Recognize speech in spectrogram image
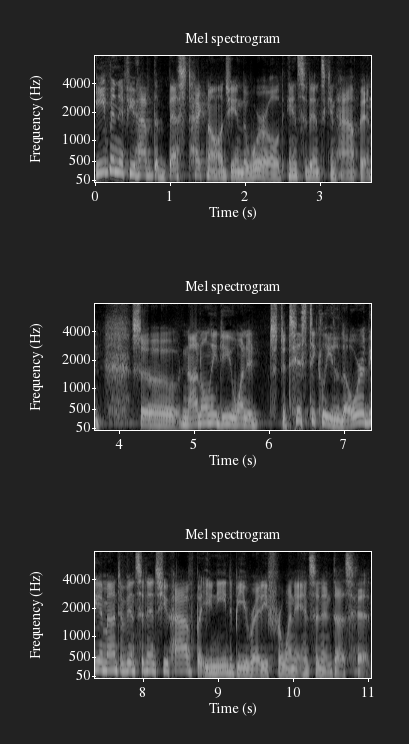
even if you have the best technology in the world, incidents can happen. So not only do you want to statistically lower the amount of incidents you have, but you need to be ready for when an incident does hit.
